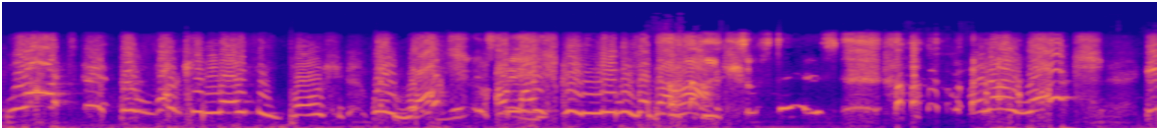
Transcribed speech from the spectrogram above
What? The fucking knife is bullshit. Wait, what? On my screen, Luna's up a hatch. upstairs. I know, what? You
